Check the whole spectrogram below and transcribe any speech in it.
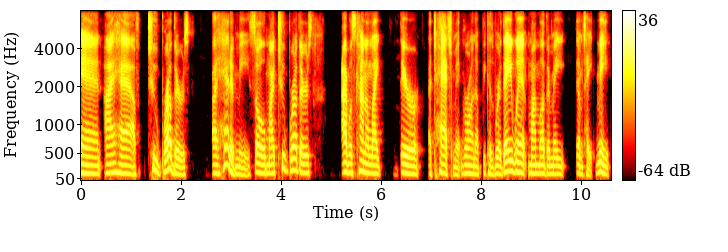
and I have two brothers ahead of me. So my two brothers, I was kind of like their attachment growing up because where they went, my mother made them take me.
